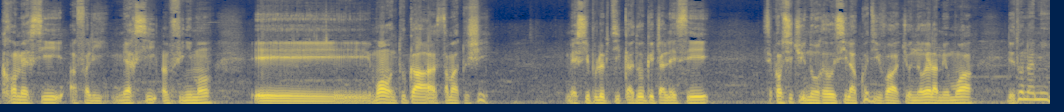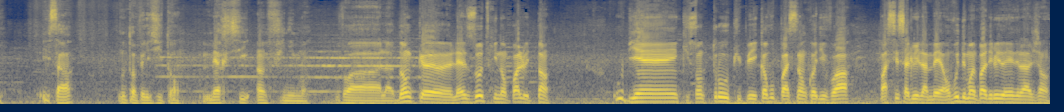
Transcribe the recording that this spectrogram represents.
grand merci à Fali, merci infiniment, et moi en tout cas, ça m'a touché. Merci pour le petit cadeau que tu as laissé. C'est comme si tu honorais aussi la Côte d'Ivoire, tu honorais la mémoire de ton ami. Et ça, nous t'en félicitons. Merci infiniment. Voilà. Donc, euh, les autres qui n'ont pas le temps, ou bien qui sont trop occupés, quand vous passez en Côte d'Ivoire, passez saluer la mère. On ne vous demande pas de lui donner de l'argent,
